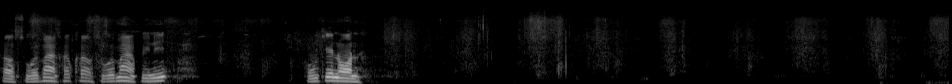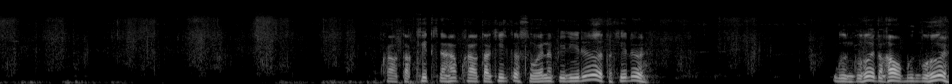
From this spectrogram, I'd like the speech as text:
ข้าวสวยมากครับ ข้าวสวยมากปีนี้ ของเจนอน ข้าวตะคิดนะครับข้าวตะคิดก็สวยนะปีนี้เด้อตะคิดเด้อบึงกูเฮ้ยต้องเข้าบึงกูเฮ้ย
